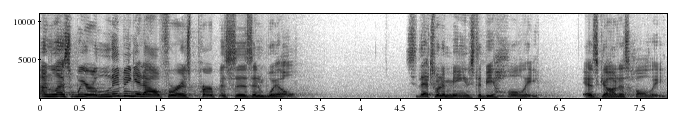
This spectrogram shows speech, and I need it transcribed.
unless we are living it out for His purposes and will. See, that's what it means to be holy as God is holy.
